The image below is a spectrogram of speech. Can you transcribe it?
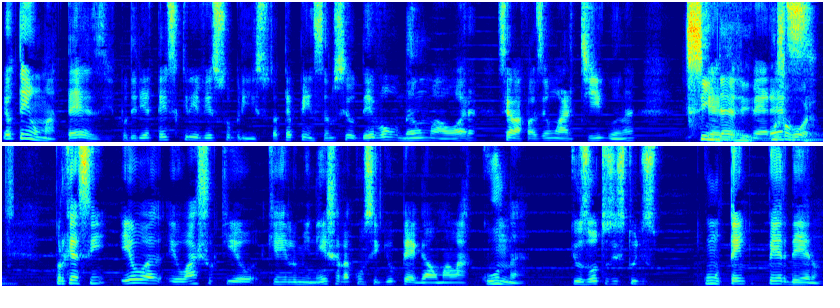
Eu tenho uma tese, poderia até escrever sobre isso, estou até pensando se eu devo ou não uma hora, sei lá, fazer um artigo, né? Sim, deve, merece, por favor. Porque assim, eu, eu acho que, eu, que a Illumination ela conseguiu pegar uma lacuna que os outros estúdios com o tempo perderam.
